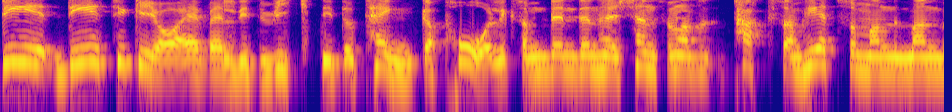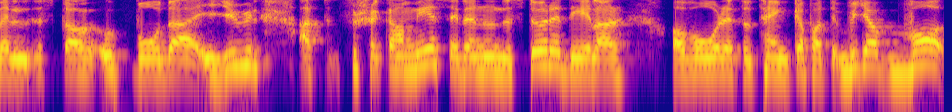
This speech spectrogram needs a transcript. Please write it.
det, det tycker jag är väldigt viktigt att tänka på. Liksom den, den här känslan av tacksamhet som man, man väl ska uppbåda i jul. Att försöka ha med sig den under större delar av året och tänka på att ja, vad,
